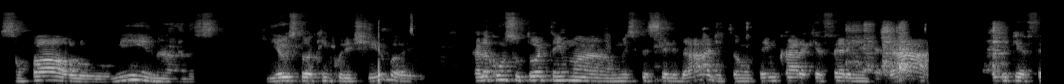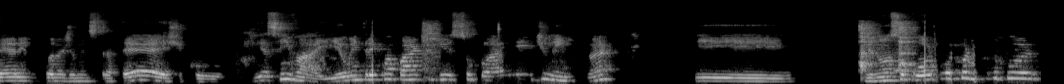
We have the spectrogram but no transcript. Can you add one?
São Paulo, Minas, e eu estou aqui em Curitiba. Cada consultor tem uma, uma especialidade, então tem um cara que é fera em RH, que é fera em planejamento estratégico, e assim vai. E eu entrei com a parte de supply de Lean, né? E, e nosso corpo é formado por,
